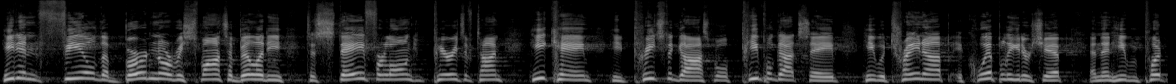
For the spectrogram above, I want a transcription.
He didn't feel the burden or responsibility to stay for long periods of time. He came, he preached the gospel, people got saved, he would train up, equip leadership, and then he would put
